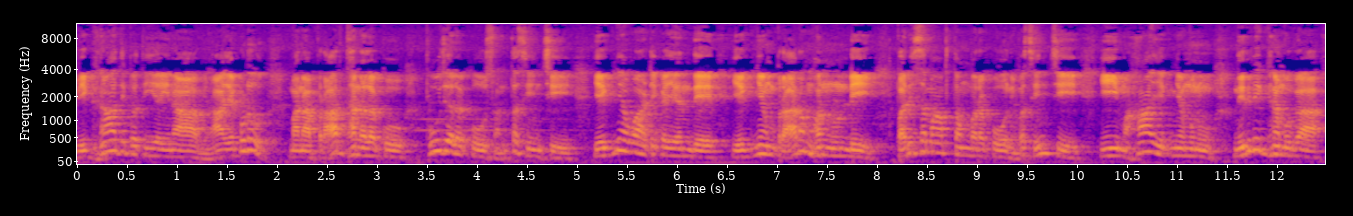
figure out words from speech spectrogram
విఘ్నాధిపతి అయిన ఆ వినాయకుడు మన ప్రార్థనలకు పూజలకు సంతసించి యజ్ఞవాటిక ఎందే యజ్ఞం ప్రారంభం నుండి పరిసమాప్తం వరకు నివసించి ఈ మహాయజ్ఞమును నిర్విఘ్నముగా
